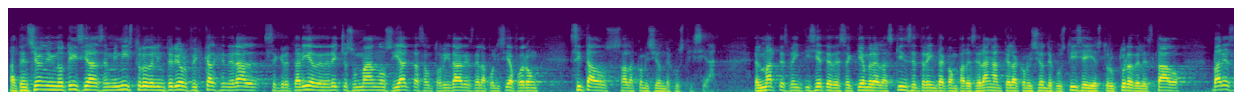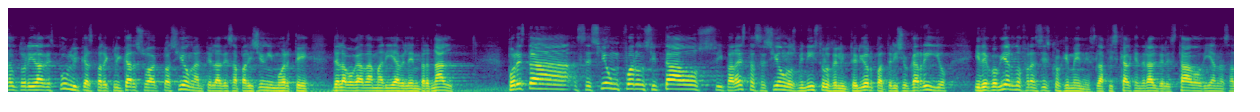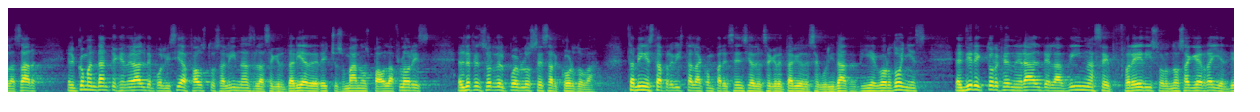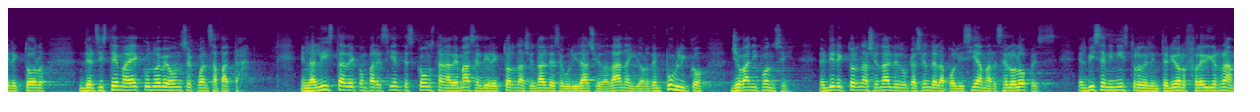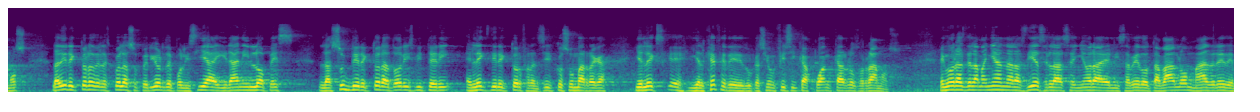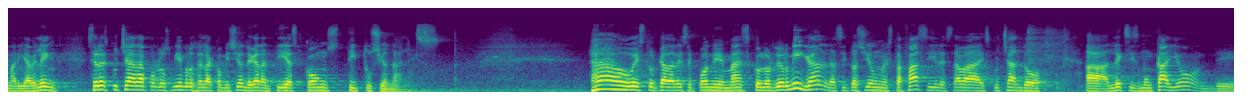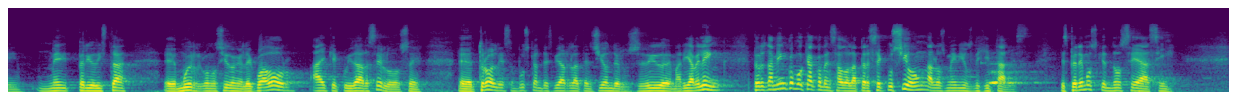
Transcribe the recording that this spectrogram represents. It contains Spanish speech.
Atención en noticias, el ministro del Interior, fiscal general, Secretaría de Derechos Humanos y altas autoridades de la policía fueron citados a la Comisión de Justicia. El martes 27 de septiembre a las 15.30 comparecerán ante la Comisión de Justicia y Estructura del Estado varias autoridades públicas para explicar su actuación ante la desaparición y muerte de la abogada María Belén Bernal. Por esta sesión fueron citados y para esta sesión los ministros del Interior Patricio Carrillo y de Gobierno Francisco Jiménez, la fiscal general del Estado Diana Salazar, el comandante general de Policía Fausto Salinas, la Secretaría de Derechos Humanos Paola Flores, el defensor del pueblo César Córdoba. También está prevista la comparecencia del secretario de Seguridad Diego Ordóñez, el director general de la DINASE Freddy Sornosa Guerra y el director del sistema ECO 911 Juan Zapata. En la lista de comparecientes constan además el director nacional de Seguridad Ciudadana y Orden Público, Giovanni Ponce, el director nacional de Educación de la Policía, Marcelo López, el viceministro del Interior, Freddy Ramos, la directora de la Escuela Superior de Policía, Irani López, la subdirectora Doris Viteri, el exdirector Francisco Zumárraga y el, ex, eh, y el jefe de Educación Física, Juan Carlos Ramos. En horas de la mañana a las 10, la señora Elizabeth Otavalo, madre de María Belén, será escuchada por los miembros de la Comisión de Garantías Constitucionales. Ah, esto cada vez se pone más color de hormiga, la situación no está fácil. Estaba escuchando a Alexis Moncayo, de periodista eh, muy reconocido en el Ecuador. Hay que cuidarse, los eh, eh, troles buscan desviar la atención de lo sucedido de María Belén, pero también como que ha comenzado la persecución a los medios digitales. Esperemos que no sea así,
